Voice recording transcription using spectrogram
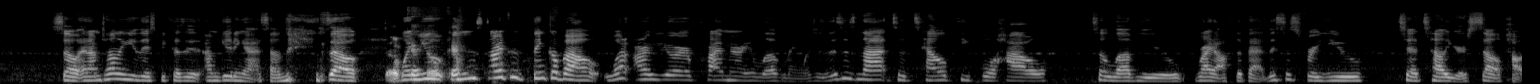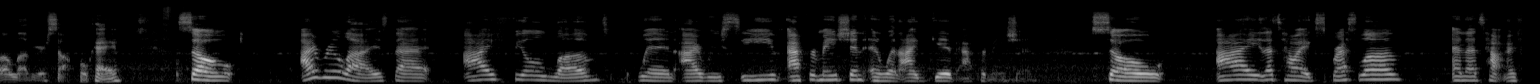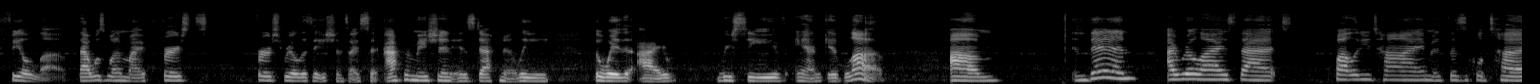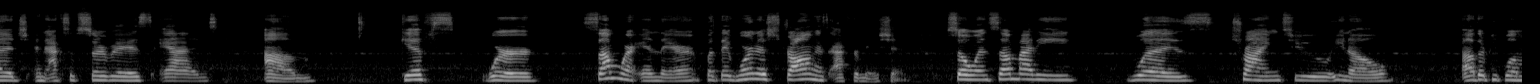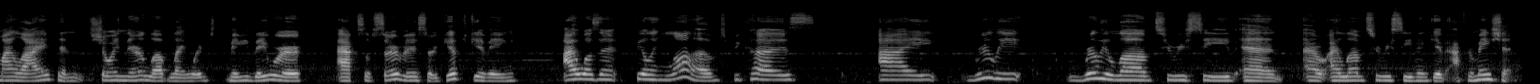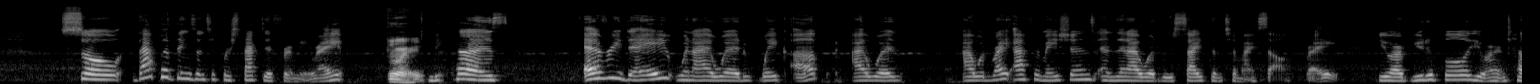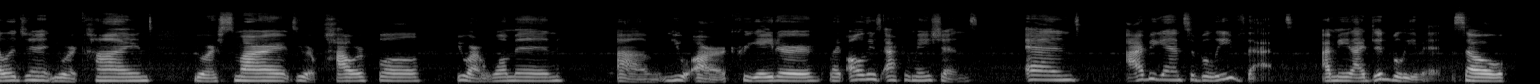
So, and I'm telling you this because it, I'm getting at something. So, Okay, when you okay. when you start to think about what are your primary love languages, this is not to tell people how to love you right off the bat. This is for you to tell yourself how to love yourself. Okay. So, I realized that I feel loved when I receive affirmation and when I give affirmation. So I that's how I express love and that's how I feel love. That was one of my first first realizations. I said affirmation is definitely the way that I receive and give love. Um and then I realized that quality time and physical touch and acts of service and um gifts were somewhere in there, but they weren't as strong as affirmation. So when somebody was trying to, you know, other people in my life and showing their love language, maybe they were acts of service or gift giving, I wasn't feeling loved because I really, really love to receive and I, I love to receive and give affirmation. So that put things into perspective for me, right? Right. because every day when I would wake up, I would I would write affirmations and then I would recite them to myself, right? You are beautiful, you are intelligent, you are kind, you are smart, you are powerful, you are a woman, um, you are a creator, like all these affirmations. And I began to believe that. I mean, I did believe it. So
